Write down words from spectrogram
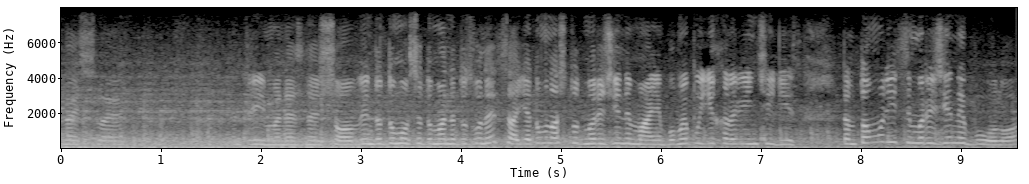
знайшли. Андрій мене знайшов. Він додумався до мене дозвонитися, а я думала, що тут мережі немає, бо ми поїхали в інший ліс. Там в тому лісі мережі не було.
